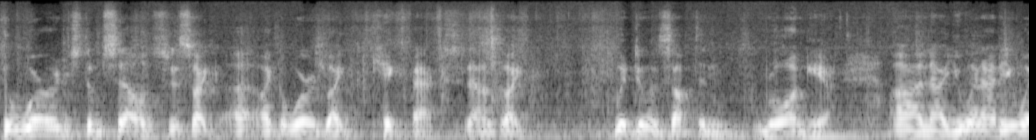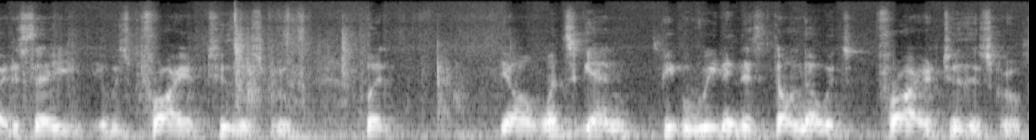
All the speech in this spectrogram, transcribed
the words themselves, just like, uh, like a word like kickbacks, sounds like we're doing something wrong here. Uh, Now, you went out of your way to say it was prior to this group, but, you know, once again, people reading this don't know it's prior to this group.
